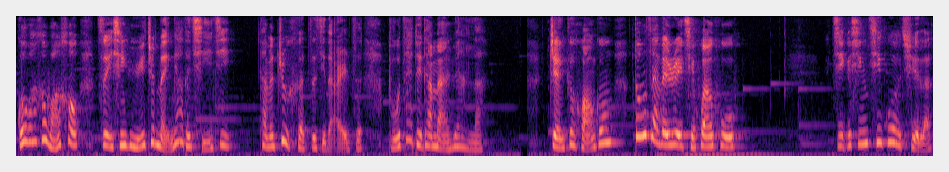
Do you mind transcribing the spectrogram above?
国王和王后醉心于这美妙的奇迹，他们祝贺自己的儿子，不再对他埋怨了。整个皇宫都在为瑞奇欢呼。几个星期过去了，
